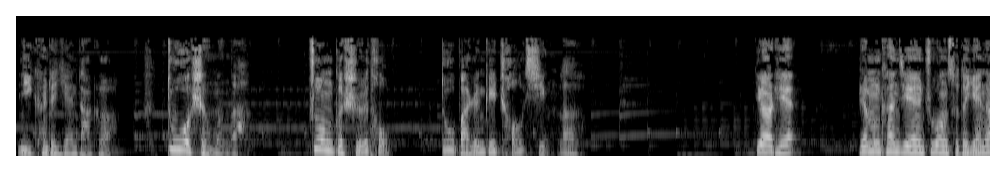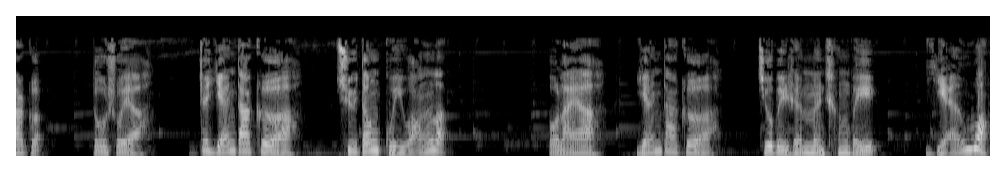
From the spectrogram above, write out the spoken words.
你看这严大个多生猛啊，撞个石头。都把人给吵醒了。第二天，人们看见撞死的严大个，都说呀：“这严大个去当鬼王了。”后来啊，严大个就被人们称为阎王。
